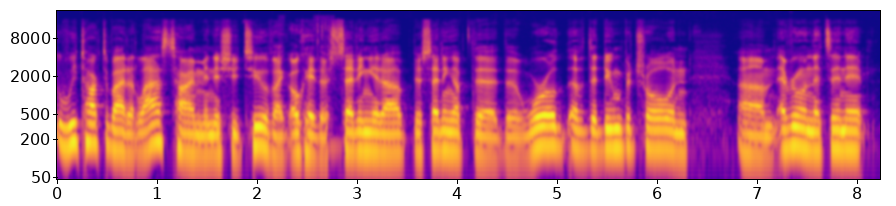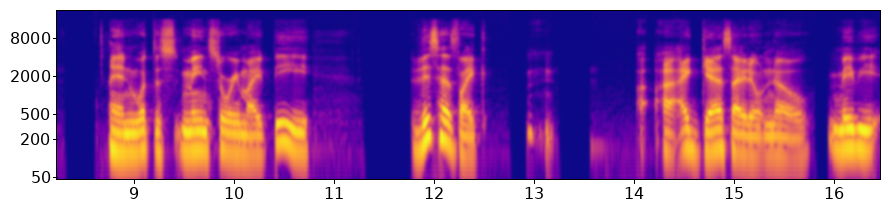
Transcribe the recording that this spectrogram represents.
we talked about it last time in issue two of like, okay, they're setting it up. They're setting up the the world of the Doom Patrol and um, everyone that's in it, and what this main story might be. This has like, I, I guess I don't know. Maybe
